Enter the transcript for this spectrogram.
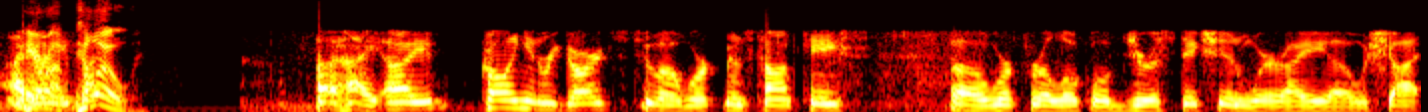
Hi, You're up. Hello. Uh, hi. I'm calling in regards to a workman's comp case. Uh, work for a local jurisdiction where I uh, was shot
